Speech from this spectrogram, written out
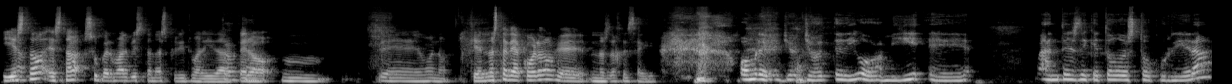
Y esto está súper mal visto en la espiritualidad, pero mm, eh, bueno, quien no esté de acuerdo, que nos deje seguir. Hombre, yo, te digo, a mí, eh, antes de que todo esto ocurriera,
